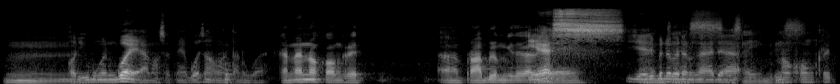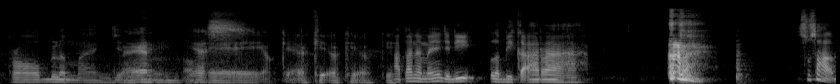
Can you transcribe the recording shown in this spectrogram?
Hmm. kalau di hubungan gua ya maksudnya gua sama mantan gua Karena no concrete uh, problem gitu kali yes. Ya. jadi bener-bener nggak ada no concrete problem anjir Keren. Oke, yes. oke, oke, oke, oke. apa namanya? Jadi lebih ke arah susah.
